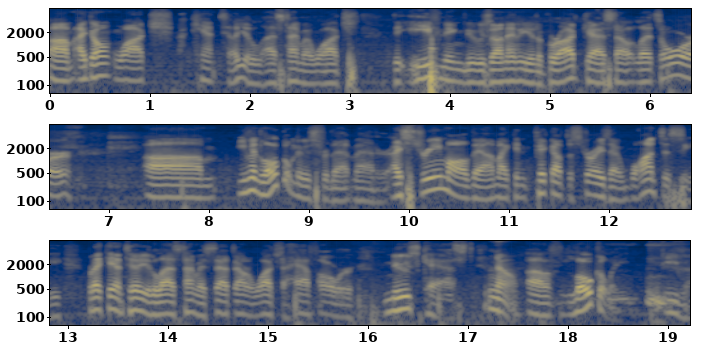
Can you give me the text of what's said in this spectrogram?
Um, I don't watch. I can't tell you the last time I watched the evening news on any of the broadcast outlets or um, even local news for that matter. I stream all them. I can pick out the stories I want to see, but I can't tell you the last time I sat down and watched a half hour newscast No. uh, locally, even.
